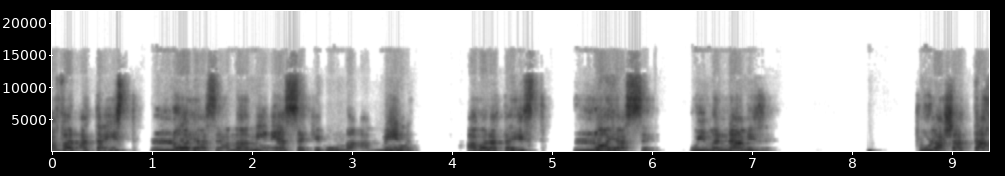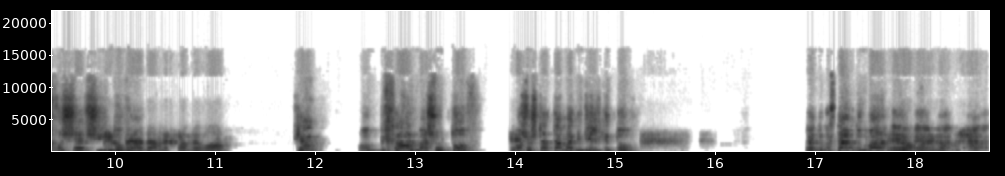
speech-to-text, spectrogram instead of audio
אבל אתאיסט לא יעשה. המאמין יעשה כי הוא מאמין, אבל אתאיסט לא יעשה, הוא יימנע מזה. פעולה שאתה חושב שהיא כאילו טובה, בין אדם לחברו? או בכלל, משהו טוב, כן. משהו שאתה מגדיר כטוב. סתם דוגמה, לא, אה, אני לא אה.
